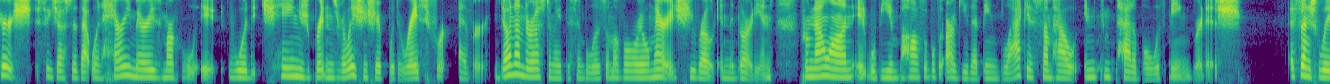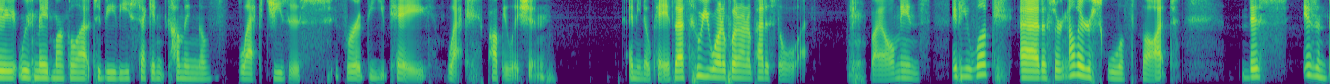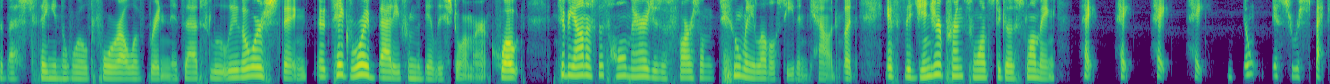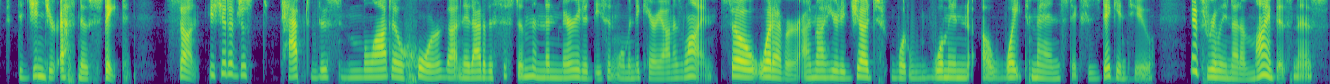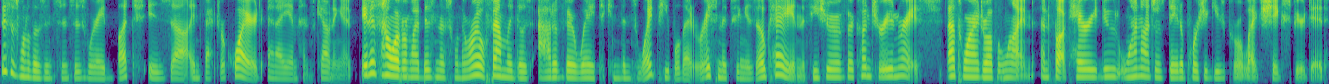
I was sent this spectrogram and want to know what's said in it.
Hirsch suggested that when Harry marries Markle, it would change Britain's relationship with race forever. Don't underestimate the symbolism of a royal marriage, she wrote in The Guardian. From now on, it will be impossible to argue that being black is somehow incompatible with being British essentially we've made Markle out to be the second coming of Black Jesus for the UK black population. I mean, okay, if that's who you want to put on a pedestal, by all means. If you look at a certain other school of thought, this isn't the best thing in the world for all of Britain. It's absolutely the worst thing. Uh, take Roy Batty from the Daily Stormer. Quote, to be honest, this whole marriage is a farce on too many levels to even count. But if the Ginger Prince wants to go slumming, hey, hey, hey, hey, don't disrespect the Ginger ethno state. Son, he should have just tapped this mulatto whore, gotten it out of his system, and then married a decent woman to carry on his line. So, whatever, I'm not here to judge what woman a white man sticks his dick into. It's really none of my business. This is one of those instances where a but is, uh, in fact, required, and I am hence counting it. It is, however, my business when the royal family goes out of their way to convince white people that race mixing is okay in the future of their country and race. That's where I draw the line. And fuck, Harry, dude, why not just date a Portuguese girl like Shakespeare did?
